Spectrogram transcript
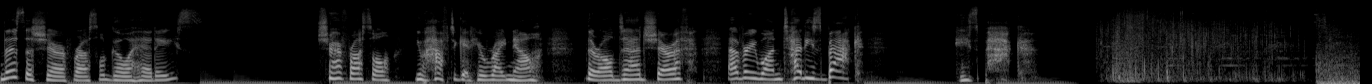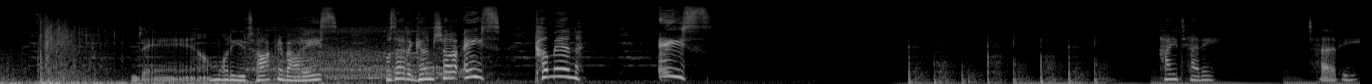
This is Sheriff Russell. Go ahead, Ace. Sheriff Russell, you have to get here right now. They're all dead, Sheriff. Everyone, Teddy's back. He's back. Damn, what are you talking about, Ace? Was that a gunshot? Ace, come in! Ace! Hi, Teddy. Teddy.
